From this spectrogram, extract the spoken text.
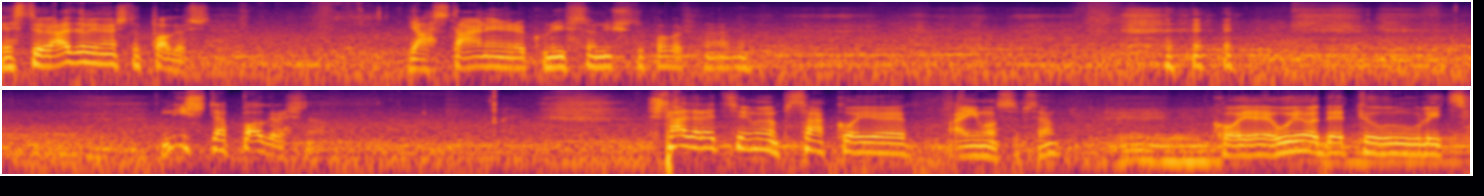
Jeste uradili nešto pogrešno? Ja stanem i reku, nisam ništa pogrešno radio. ništa pogrešno. Šta da recimo imam psa koji je, a imao sam psa, koji je ujeo dete u lice.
